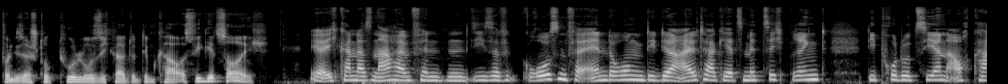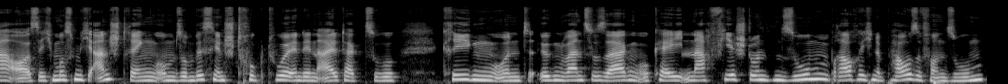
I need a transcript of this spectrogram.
von dieser Strukturlosigkeit und dem Chaos. Wie geht's euch? Ja, ich kann das nachempfinden. Diese großen Veränderungen, die der Alltag jetzt mit sich bringt, die produzieren auch Chaos. Ich muss mich anstrengen, um so ein bisschen Struktur in den Alltag zu kriegen und irgendwann zu sagen, okay, nach vier Stunden Zoom brauche ich eine Pause von Zoom.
